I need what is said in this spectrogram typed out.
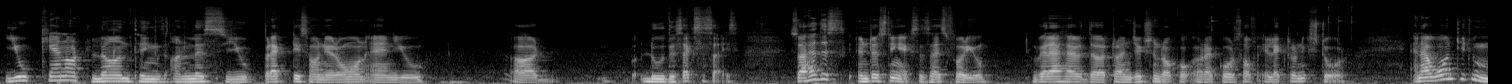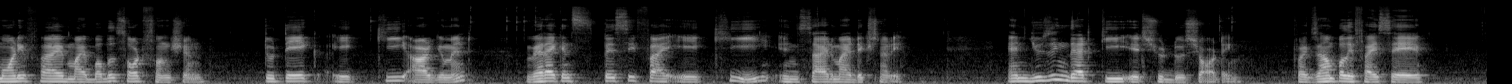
You cannot learn things unless you practice on your own and you uh, do this exercise. So i have this interesting exercise for you where i have the transaction records of electronic store. And i want you to modify my bubble sort function to take a key argument where I can specify a key inside my dictionary. And using that key it should do sorting. For example if I say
